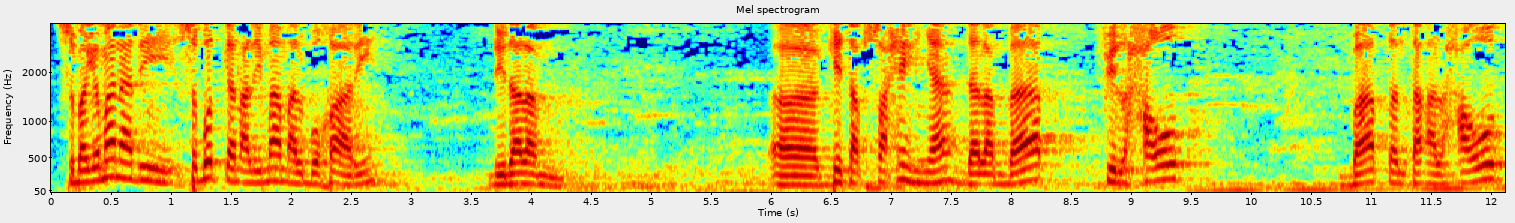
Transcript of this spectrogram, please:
Sebagaimana disebutkan al-Imam Al-Bukhari di dalam uh, kitab sahihnya dalam bab fil haud bab tentang al-haud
